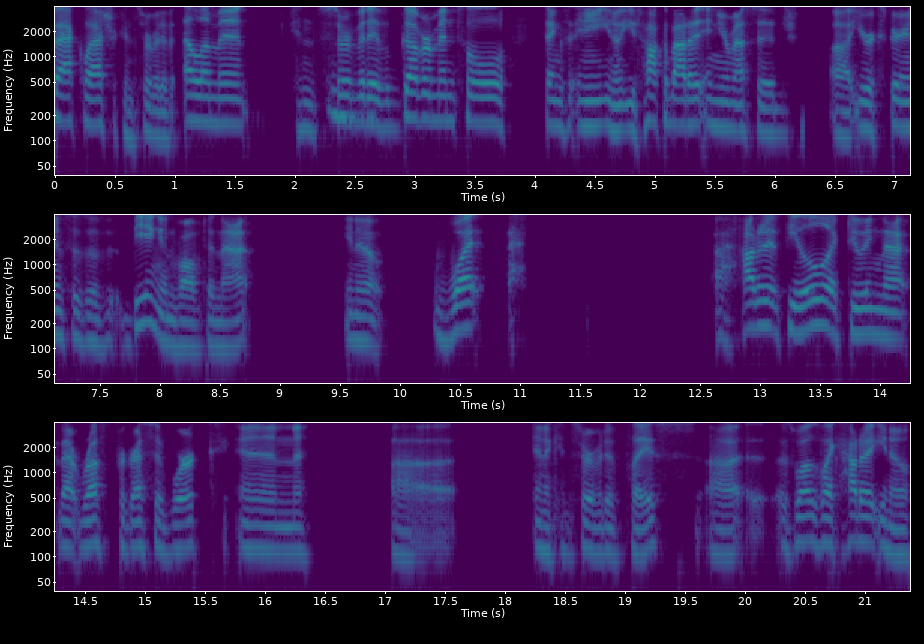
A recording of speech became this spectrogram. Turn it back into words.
backlash or conservative element, conservative mm-hmm. governmental things, and you, you know you talk about it in your message, uh, your experiences of being involved in that. You know what uh, how did it feel like doing that that rough progressive work in uh in a conservative place uh as well as like how to you know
